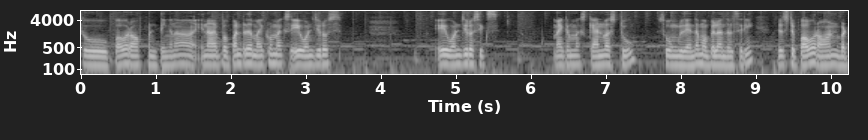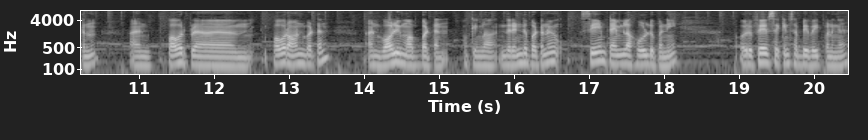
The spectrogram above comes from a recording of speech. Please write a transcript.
ஸோ பவர் ஆஃப் பண்ணிட்டீங்கன்னா நான் இப்போ பண்ணுறது Micromax A one zero A one zero six Micromax Canvas two so உங்களுக்கு எந்த மொபைலாக இருந்தாலும் சரி just power on button and power power on button and volume up button ஓகேங்களா இந்த ரெண்டு பட்டனும் சேம் டைமில் ஹோல்டு பண்ணி ஒரு ஃபைவ் செகண்ட்ஸ் அப்படியே வெயிட் பண்ணுங்கள்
